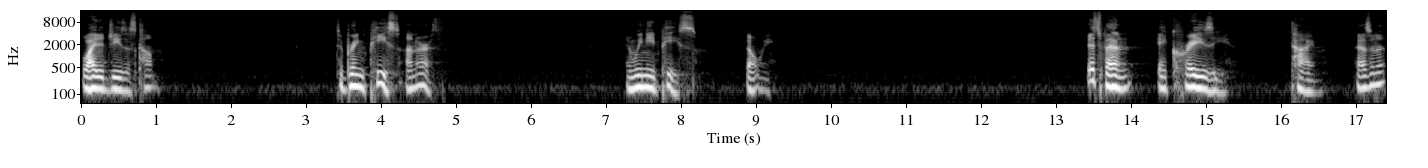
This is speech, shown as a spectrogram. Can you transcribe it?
Why did Jesus come? To bring peace on earth. And we need peace, don't we? It's been a crazy time, hasn't it?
